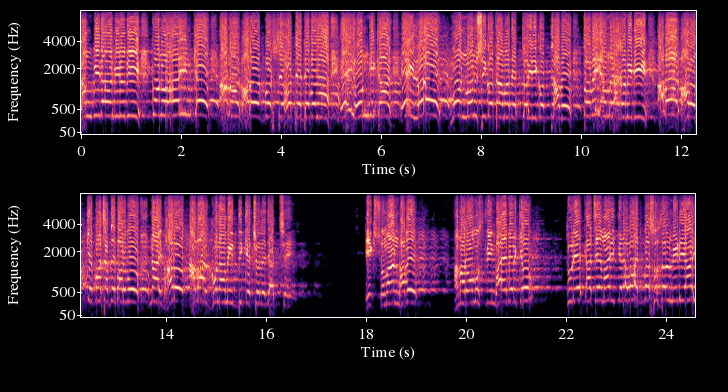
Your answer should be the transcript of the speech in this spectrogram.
সংবিধান বিরোধী কোন আইনকে আমার ভারতবর্ষে হতে দেব না। এই অঙ্গীকার, এই লড়াইয়ের মন মানসিকতা আমাদের তৈরি করতে হবে। তবেই আমরা আগামী দিন আবার ভারতকে বাঁচাতে পারব। নাই, ভারত আবার গোলামির দিকে চলে যাচ্ছে। ঠিক সমান ভাবে আমার অমুসলিম ভাইদেরকেও দূরে কাছে মাইকের আওয়াজ বা সোশ্যাল মিডিয়ায়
